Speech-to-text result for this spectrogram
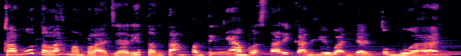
Kamu telah mempelajari tentang pentingnya melestarikan hewan dan tumbuhan.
